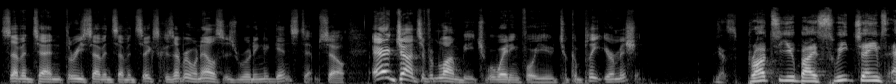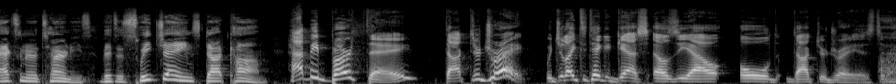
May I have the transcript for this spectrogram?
710 3776, because everyone else is rooting against him. So, Eric Johnson from Long Beach, we're waiting for you to complete your mission. Yes. Brought to you by Sweet James Accident Attorneys. Visit sweetjames.com. Happy birthday, Dr. Dre. Would you like to take a guess, LZ, how old Dr. Dre is today?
